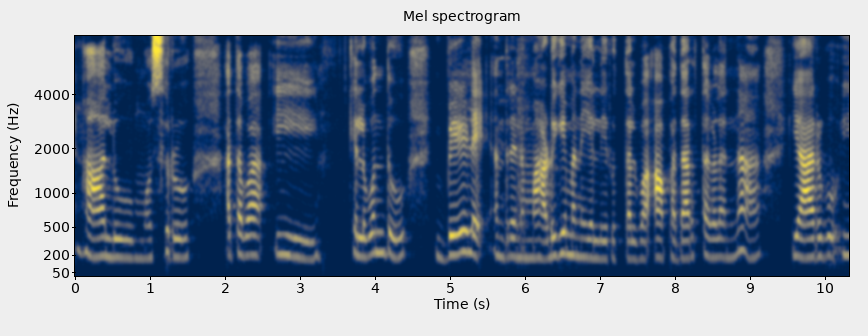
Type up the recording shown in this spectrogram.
ಹಾಲು ಮೊಸರು ಅಥವಾ ಈ ಕೆಲವೊಂದು ಬೇಳೆ ಅಂದರೆ ನಮ್ಮ ಅಡುಗೆ ಮನೆಯಲ್ಲಿರುತ್ತಲ್ವ, ಆ ಪದಾರ್ಥಗಳನ್ನು ಯಾರಿಗೂ ಈ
